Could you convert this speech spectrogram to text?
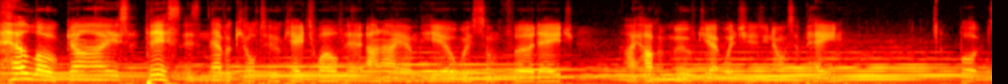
Hello guys, this is Neverkill2K12 here and I am here with some third age. I haven't moved yet which is, you know, it's a pain. But,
